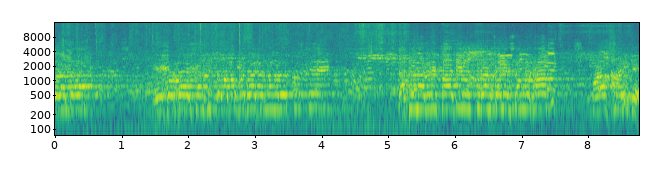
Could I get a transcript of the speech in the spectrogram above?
কথা এই পর্যায়ে সংক্ষিপ্ত বক্তব্য দেওয়ার জন্য অনুরোধ করছি। জাতীয় নাগরিক পার্টি উত্তরাঞ্চলের সংগঠক ফরাজ শাহীকে।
